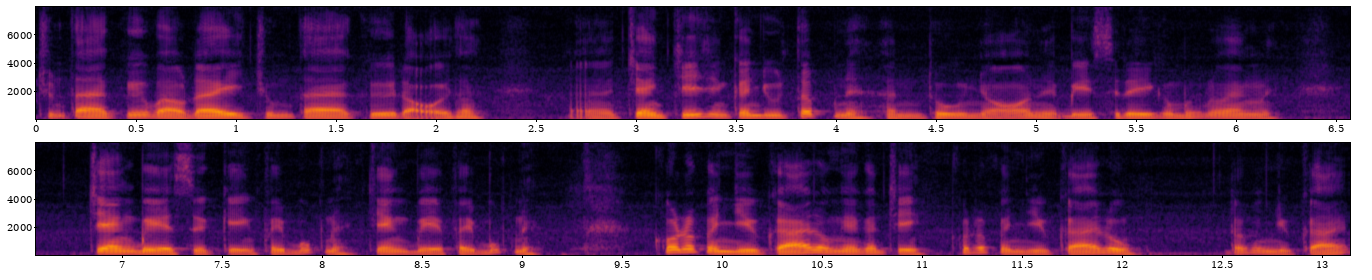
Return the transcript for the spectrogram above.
Chúng ta cứ vào đây, chúng ta cứ đổi thôi. Ờ, trang trí trên kênh youtube nè, hình thu nhỏ này bìa cd công thức nấu ăn này trang bìa sự kiện facebook này trang bìa facebook này có rất là nhiều cái luôn nghe các anh chị. Có rất là nhiều cái luôn. Rất là nhiều cái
